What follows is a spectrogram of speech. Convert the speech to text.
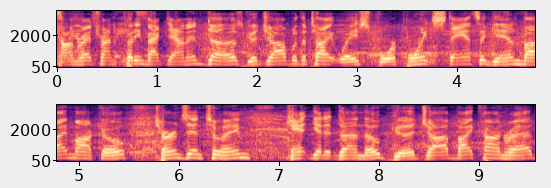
Konrad trying to put him back down and does. Good job with the tight waist. Four point stance again by Mocco. Turns into him. Can't get it done though. Good job by Konrad.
